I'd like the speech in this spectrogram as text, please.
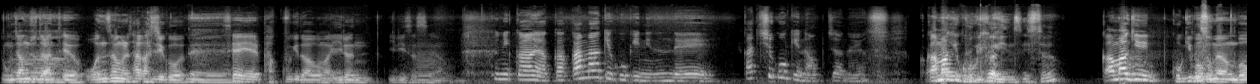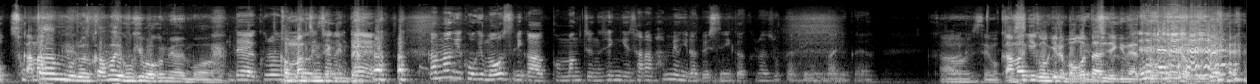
농장주들한테 아. 원성을 사가지고 네. 새를 바꾸기도 하고 막 이런 일이 있었어요. 그러니까 약간 까마귀 고기는 있는데 까치 고기는 없지 않아요? 까마귀 고기가 고기가 있, 있어요? 까마귀 고기 먹으면 뭐 까마 속담으로 까마귀 고기 먹으면 뭐 네, 그런 건망증 거 있잖아요. 생긴다. 네. 까마귀 고기 먹었으니까 건망증 생긴 사람 한 명이라도 있으니까 그런 속담 생긴 거 아닐까요? 아, 어, 글쎄 뭐 까마귀 고기를 먹었다는 얘기는 적이 없는데.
